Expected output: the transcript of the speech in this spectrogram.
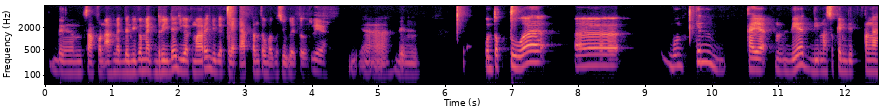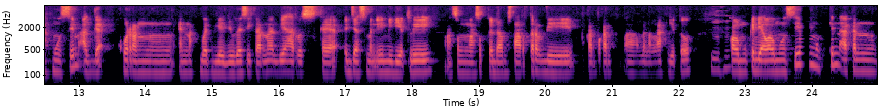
dengan Safon Ahmed dan juga Matt Breida juga kemarin juga kelihatan tuh bagus juga tuh Iya. Ya, dan untuk tua uh, mungkin kayak dia dimasukin di tengah musim agak kurang enak buat dia juga sih karena dia harus kayak adjustment immediately langsung masuk ke dalam starter di pekan-pekan uh, menengah gitu. Mm-hmm. Kalau mungkin di awal musim mungkin akan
